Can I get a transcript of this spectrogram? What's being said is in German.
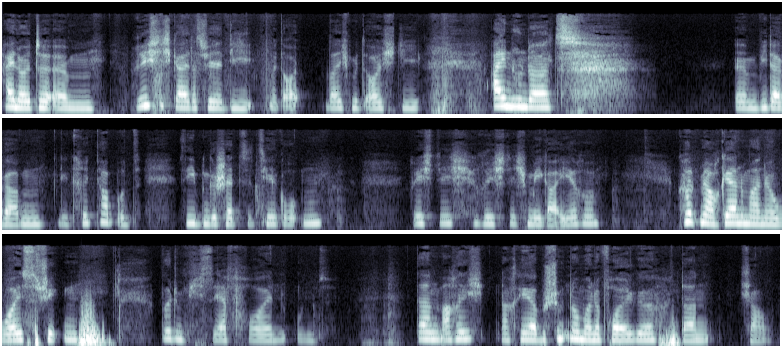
Hi Leute, ähm, richtig geil, dass wir die mit euch, da ich mit euch die 100 ähm, Wiedergaben gekriegt habe und sieben geschätzte Zielgruppen. Richtig, richtig mega Ehre. Könnt mir auch gerne mal eine Voice schicken. Würde mich sehr freuen und dann mache ich nachher bestimmt noch mal eine Folge. Dann ciao.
